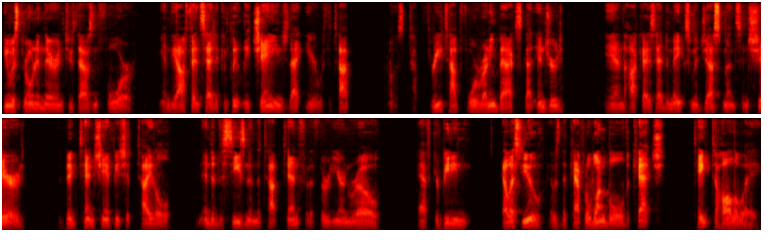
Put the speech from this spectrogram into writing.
he was thrown in there in 2004. And the offense had to completely change that year with the top, I don't know, top three, top four running backs got injured and the Hawkeyes had to make some adjustments and shared the Big Ten championship title and ended the season in the top 10 for the third year in a row after beating LSU. It was the Capital One Bowl, the catch, Tate to Holloway.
